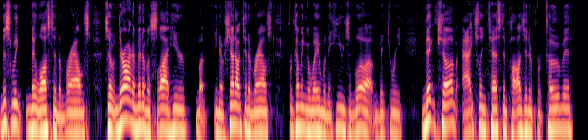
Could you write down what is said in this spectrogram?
This week they lost to the Browns, so they're on a bit of a slide here. But you know, shout out to the Browns for coming away with a huge blowout victory. Nick Chubb actually tested positive for COVID.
